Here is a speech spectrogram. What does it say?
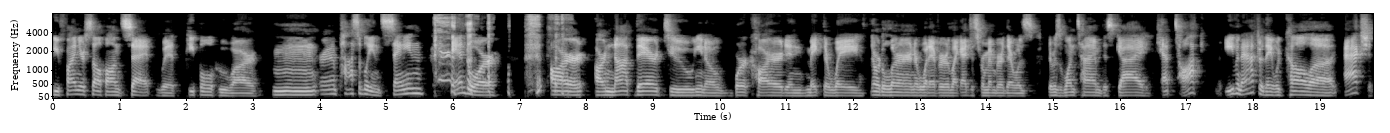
You find yourself on set with people who are mm, eh, possibly insane and or are are not there to you know work hard and make their way or to learn or whatever like i just remember there was there was one time this guy kept talking even after they would call uh, action,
